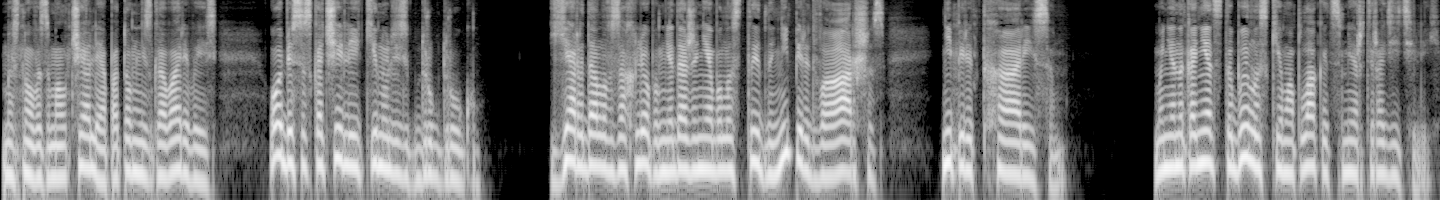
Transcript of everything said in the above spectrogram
Мы снова замолчали, а потом, не сговариваясь, обе соскочили и кинулись друг к другу. Я рыдала взахлёб, и мне даже не было стыдно ни перед Вааршес, ни перед Тхаарисом. Мне наконец-то было с кем оплакать смерть родителей.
